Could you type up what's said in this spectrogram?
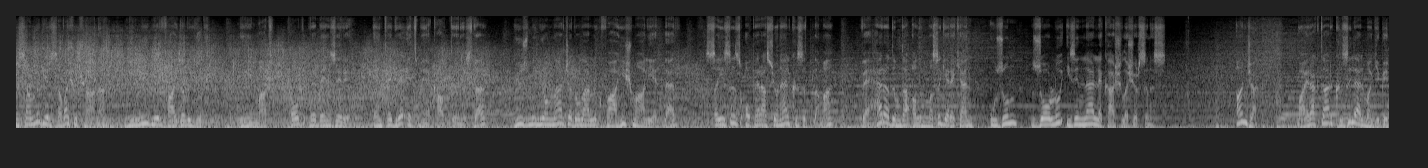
insanlı bir savaş uçağına milli bir faydalı yük, mühimmat, kod ve benzeri entegre etmeye kalktığınızda yüz milyonlarca dolarlık fahiş maliyetler, sayısız operasyonel kısıtlama ve her adımda alınması gereken uzun, zorlu izinlerle karşılaşırsınız. Ancak Bayraktar Kızıl Elma gibi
